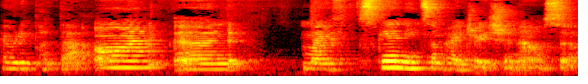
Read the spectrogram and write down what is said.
I already put that on and my skin needs some hydration now. So,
